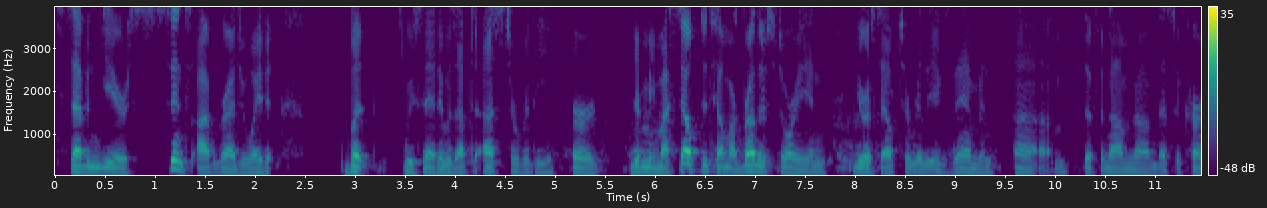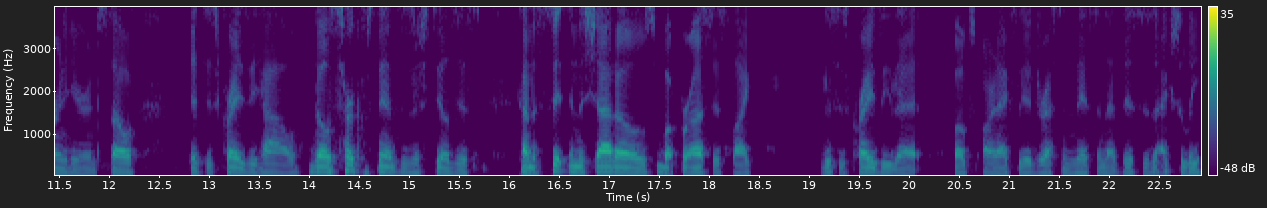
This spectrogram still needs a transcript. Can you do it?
seven years since I've graduated. But we said it was up to us to really, or I mean, myself to tell my brother's story and yourself to really examine um, the phenomenon that's occurring here. And so it's just crazy how those circumstances are still just kind of sit in the shadows. But for us, it's like, this is crazy that folks aren't actually addressing this and that this is actually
